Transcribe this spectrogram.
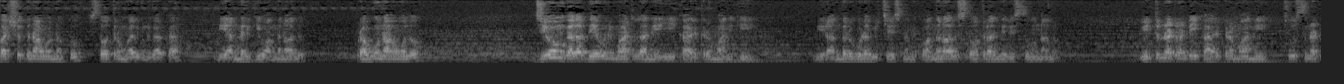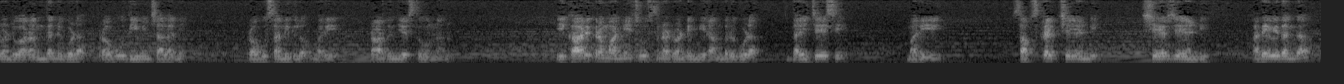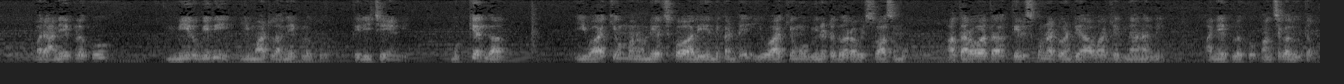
పరిశుద్ధ నామమునకు స్తోత్రం కలుగును గాక మీ అందరికీ వందనాలు. ప్రభు నామములో జీవము గల దేవుని మాటలు అనే ఈ కార్యక్రమానికి మీరందరూ కూడా విచ్చేసినందుకు వందనాలు స్తోత్రాలు తెలుస్తూ ఉన్నాను. వింటున్నటువంటి ఈ కార్యక్రమాన్ని చూస్తున్నటువంటి వారందరినీ కూడా ప్రభు దీవించాలని ప్రభు సన్నిధిలో మరి ప్రార్థన చేస్తూ ఉన్నాను. ఈ కార్యక్రమాన్ని చూస్తున్నటువంటి మీరందరూ కూడా దయచేసి మరి సబ్స్క్రైబ్ చేయండి షేర్ చేయండి. అదేవిధంగా మరి అనేకులకు మీరు విని ఈ మాటలు అనేకులకు తెలియచేయండి. ముఖ్యంగా ఈ వాక్యం మనం నేర్చుకోవాలి. ఎందుకంటే ఈ వాక్యము వినుట ద్వారా విశ్వాసము ఆ తర్వాత తెలుసుకున్నటువంటి ఆ వాక్య జ్ఞానాన్ని అనేకులకు పంచగలుగుతాం.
